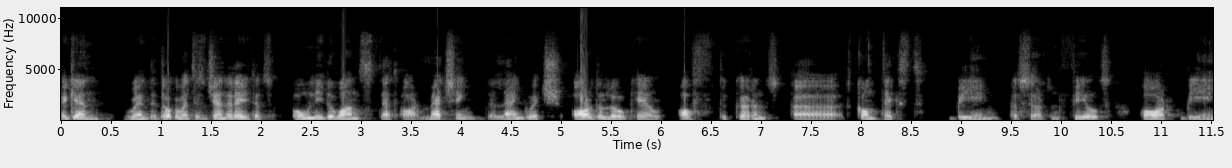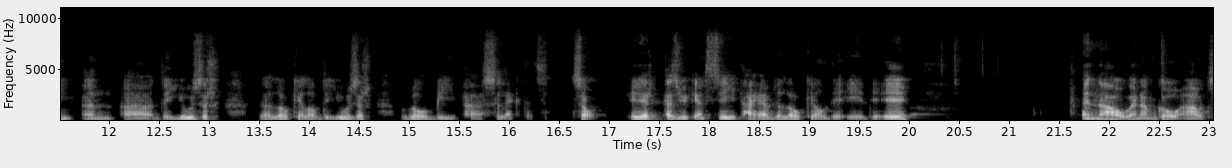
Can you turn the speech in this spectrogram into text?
Again, when the document is generated, only the ones that are matching the language or the locale of the current uh, context being a certain field or being an, uh, the user, the locale of the user will be uh, selected. So here, as you can see, I have the locale DE DE. And now when I'm go out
